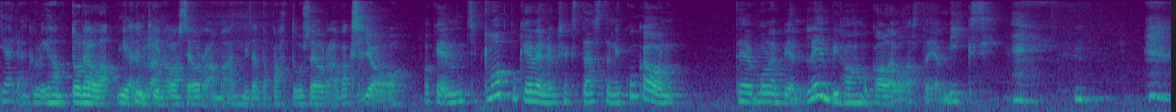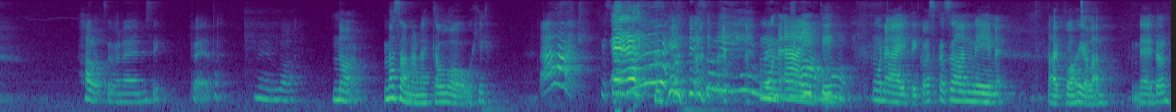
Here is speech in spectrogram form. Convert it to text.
Jäädään kyllä ihan todella mielenkiinnolla kyllä. seuraamaan, että mitä tapahtuu seuraavaksi. Joo. Okei, no nyt sitten loppukevennykseksi tästä, niin kuka on teidän molempien lempihahmo Kalevalasta ja miksi? Haluatko mennä ensin, Peeta? Niin vaan. No, mä sanon ehkä louhi. Ah! mun äiti, mun äiti, koska se on niin, tai Pohjolan neidon,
